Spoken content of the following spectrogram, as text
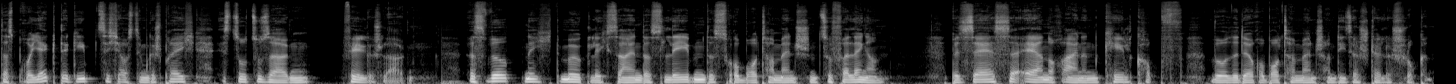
Das Projekt ergibt sich aus dem Gespräch, ist sozusagen fehlgeschlagen. Es wird nicht möglich sein, das Leben des Robotermenschen zu verlängern. Besäße er noch einen Kehlkopf, würde der Robotermensch an dieser Stelle schlucken.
